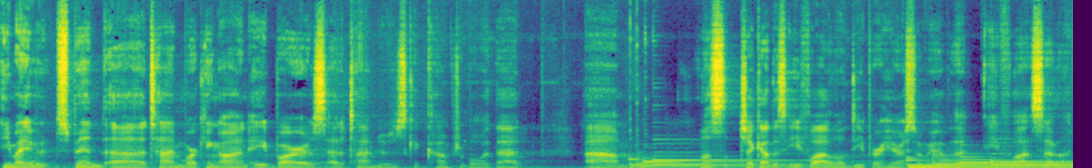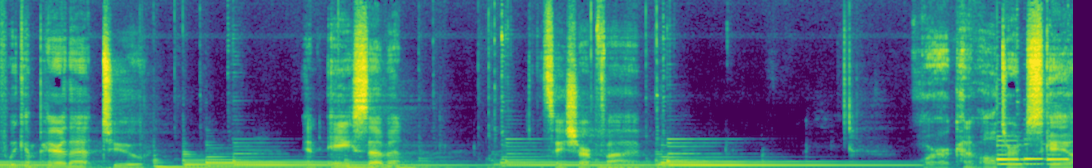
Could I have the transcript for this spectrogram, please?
You might even spend uh, time working on eight bars at a time to just get comfortable with that. Um, let's check out this E flat a little deeper here. So we have the E flat 7. If we compare that to an A7, let's say sharp 5, or kind of altered scale.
